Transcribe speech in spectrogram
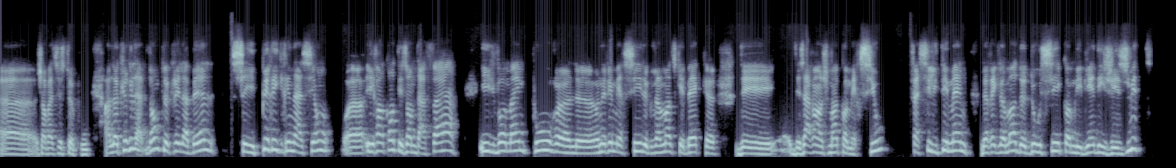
euh, Jean-Baptiste Pou. Alors, le donc, le curé Labelle, c'est pérégrination. Euh, il rencontre des hommes d'affaires. Il va même pour euh, le, honorer le gouvernement du Québec des, arrangements commerciaux, faciliter même le règlement de dossiers comme les biens des Jésuites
